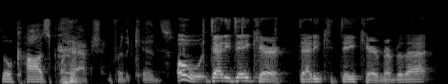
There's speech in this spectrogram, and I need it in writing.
They'll cosplay action for the kids. Oh, Daddy Daycare. Daddy Daycare. Remember that?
